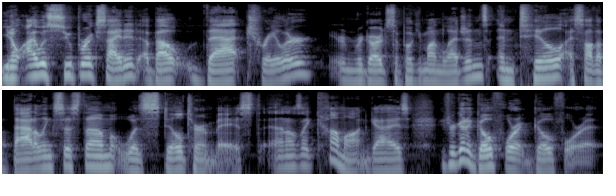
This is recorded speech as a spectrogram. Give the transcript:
You know, I was super excited about that trailer in regards to Pokemon Legends until I saw the battling system was still turn based, and I was like, "Come on, guys! If you're gonna go for it, go for it."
